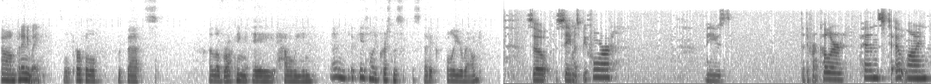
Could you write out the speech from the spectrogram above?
Um, but anyway, a little purple with bats. I love rocking a Halloween and occasionally Christmas aesthetic all year round. So same as before, I used the different color pens to outline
